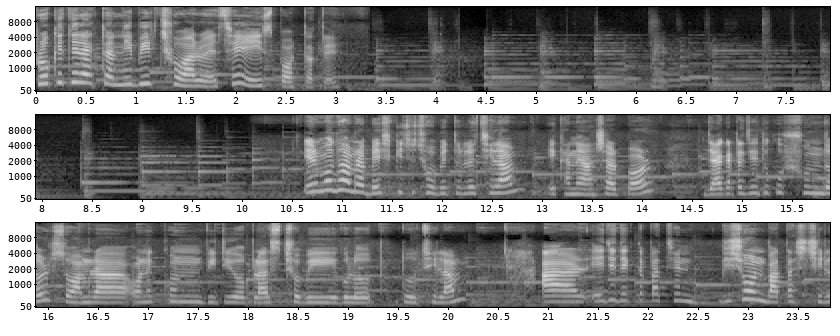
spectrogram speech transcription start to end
প্রকৃতির একটা নিবিড় ছোঁয়া রয়েছে এই স্পটটাতে। এর মধ্যে আমরা বেশ কিছু ছবি তুলেছিলাম এখানে আসার পর। জায়গাটা যেহেতু খুব সুন্দর সো আমরা অনেকক্ষণ ভিডিও প্লাস ছবি এগুলো তুলছিলাম। আর এই যে দেখতে পাচ্ছেন, ভীষণ বাতাস ছিল।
